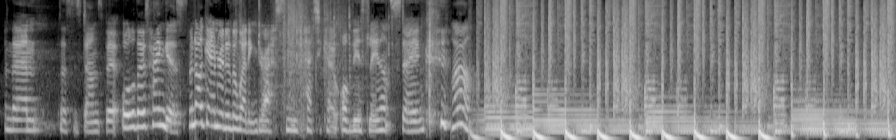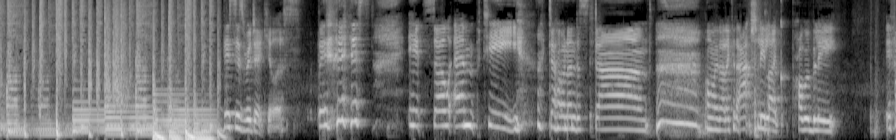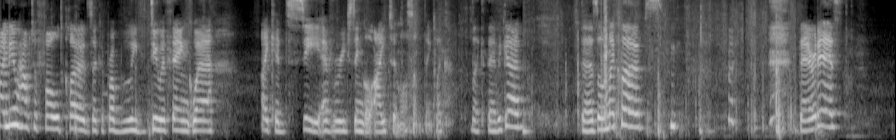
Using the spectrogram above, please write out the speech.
And then that's is Dan's bit. All of those hangers. We're not getting rid of the wedding dress and petticoat, obviously. That's staying. wow. This is ridiculous. This, it's so empty. I don't understand. Oh my god, I could actually like probably, if I knew how to fold clothes, I could probably do a thing where I could see every single item or something. Like, like there we go. There's all my clothes. there it is.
